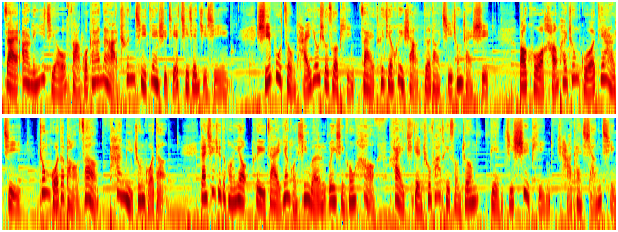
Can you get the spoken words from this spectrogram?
在二零一九法国戛纳春季电视节期间举行，十部总台优秀作品在推介会上得到集中展示，包括《航拍中国》第二季、《中国的宝藏》、《探秘中国》等。感兴趣的朋友可以在央广新闻微信公号“嗨七点出发”推送中点击视频查看详情。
